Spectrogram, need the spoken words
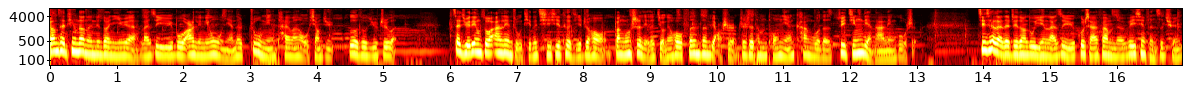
刚才听到的那段音乐来自于一部2005年的著名台湾偶像剧《恶作剧之吻》。在决定做暗恋主题的七夕特辑之后，办公室里的九零后纷纷表示，这是他们童年看过的最经典的暗恋故事。接下来的这段录音来自于故事 FM 的微信粉丝群，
